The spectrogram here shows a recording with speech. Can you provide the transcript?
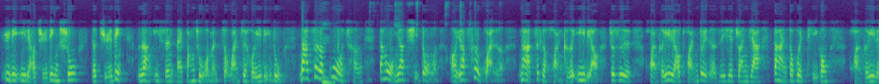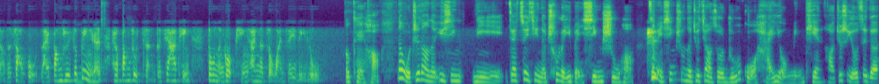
预立医疗决定书的决定，让医生来帮助我们走完最后一里路。那这个过程，当我们要启动了哦，要撤管了，那这个缓和医疗就是缓和医疗团队的这些专家，当然都会提供缓和医疗的照顾，来帮助一个病人，还有帮助整个家庭都能够平安的走完这一里路。OK，好，那我知道呢，玉欣你在最近呢出了一本新书哈，这本新书呢就叫做《如果还有明天》哈，就是由这个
